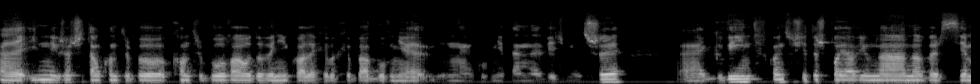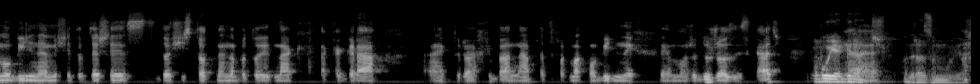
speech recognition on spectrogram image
e, innych rzeczy tam kontrybu kontrybuowało do wyniku, ale chyba, chyba głównie, głównie ten Wiedźmin 3. Gwint w końcu się też pojawił na, na wersje mobilne. Myślę, to też jest dość istotne, no bo to jednak taka gra, która chyba na platformach mobilnych może dużo zyskać. Próbuję grać, od razu mówię.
